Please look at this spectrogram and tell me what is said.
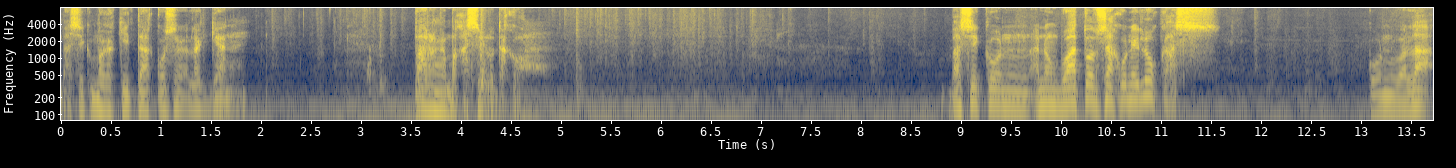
Basi kung makakita ako sa lagyan, parang nga makasulod ako. Basi kung anong buhaton sa ako ni Lucas, kung wala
